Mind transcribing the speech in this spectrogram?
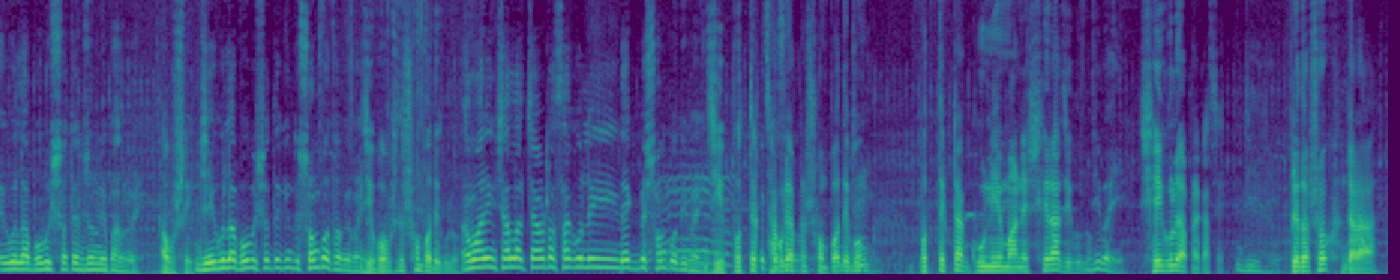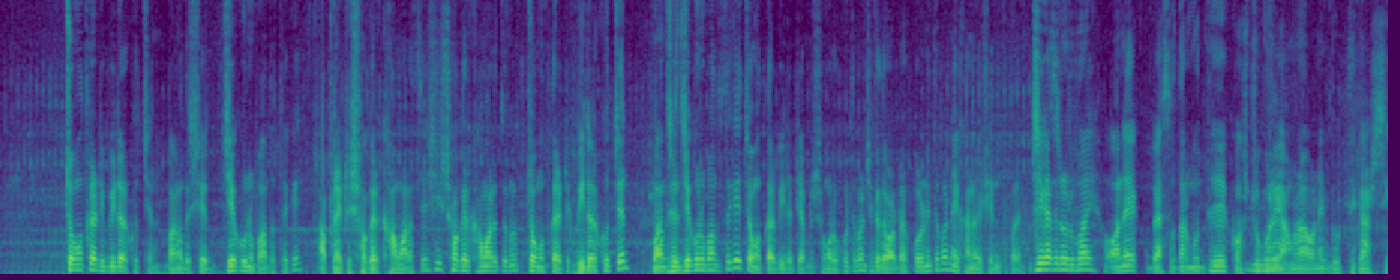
এগুলা ভবিষ্যতের জন্য পালবে। অবশ্যই। যে এগুলা ভবিষ্যতে কিন্তু সম্পদ হবে ভাই। জি ভবিষ্যতের সম্পদ এগুলো। আমার ইনশাল্লাহ চারটা ছাগলই দেখবে সম্পদই ভাই। জি প্রত্যেক ছাগলই আপনার সম্পদ এবং প্রত্যেকটা গুণে মানে সেরা যেগুলো জি ভাই। সেইগুলো আপনার কাছে। জি জি। প্রিয় দর্শক যারা চমৎকার একটি বিডার খুঁজছেন বাংলাদেশের যে কোনো প্রান্ত থেকে। আপনার একটি শখের খামার আছে সেই শখের খামারের জন্য চমৎকার একটি বিডার খুঁজছেন। বাংলাদেশের যে কোনো প্রান্ত থেকে চমৎকার বিডারটি আপনি সংগ্রহ করতে পারেন সেক্ষেত্রে অর্ডার করে নিতে পারেন এখানেও এসে নিতে পারেন। ঠিক আছে নুরু ভাই অনেক ব্যস্ততার মধ্যে কষ্ট করে আমরা অনেক দূর থেকে আসছি।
